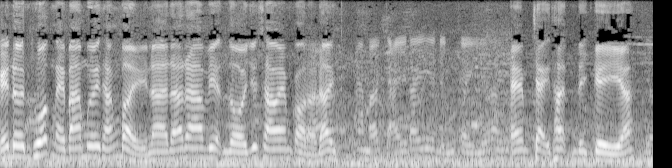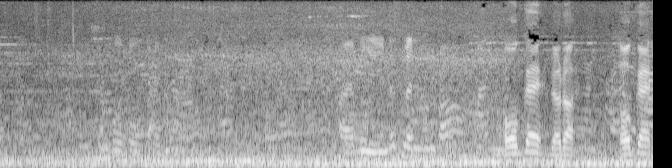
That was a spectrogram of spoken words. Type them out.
Cái đơn thuốc này 30 tháng 7 là đã ra viện rồi chứ sao em còn ở đây? em ở chạy đây định kỳ đây Em chạy thận định kỳ á? em vừa vừa chạy giờ Đức Linh không có Ok, được rồi. Ok.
